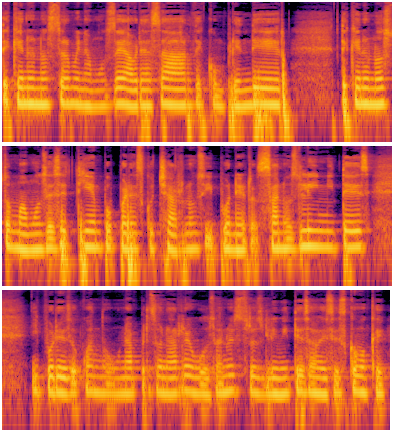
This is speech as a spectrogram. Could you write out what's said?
de que no nos terminamos de abrazar, de comprender, de que no nos tomamos ese tiempo para escucharnos y poner sanos límites. Y por eso cuando una persona rebosa nuestros límites, a veces como que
